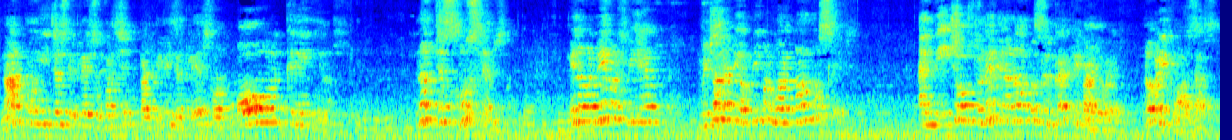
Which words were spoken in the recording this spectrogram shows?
not only just a place of worship, but it is a place for all Canadians, not just Muslims. In our neighbors, we have majority of people who are non-Muslims. And we chose to live in a non-Muslim country, by the way. Nobody forced us.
